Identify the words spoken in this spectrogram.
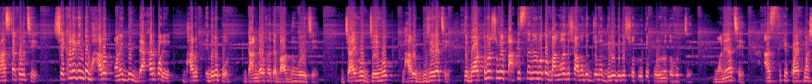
কাজটা করেছে, সেখানে কিন্তু ভারত অনেকদিন দেখার পরে ভারত এদের ওপর ডান্ডা উঠাতে বাধ্য হয়েছে। যাই হোক যে হোক, ভারত বুঝে গেছে যে বর্তমান সময়ে পাকিস্তানের মতো বাংলাদেশ আমাদের জন্য ধীরে ধীরে শত্রুতে পরিণত হচ্ছে। মনে আছে? আজ থেকে কয়েক মাস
